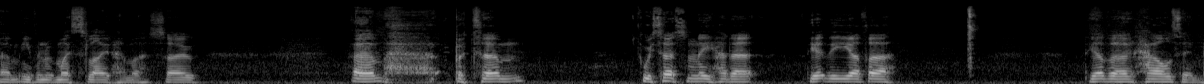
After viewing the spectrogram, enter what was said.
um, even with my slide hammer so um, but um, we certainly had a the, the other the other housing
